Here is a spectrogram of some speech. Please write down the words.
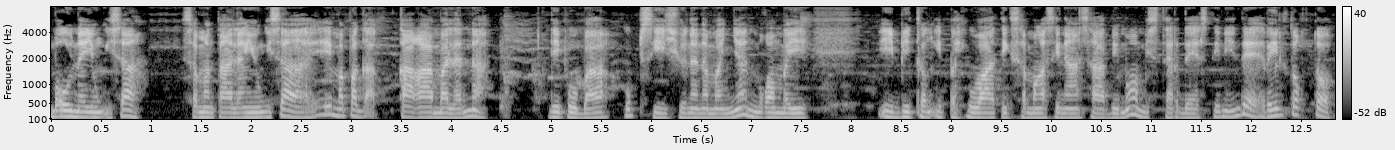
mauna yung isa. Samantalang yung isa, eh mapagkakamalan na. Di po ba? Oops, issue na naman yan. Mukhang may ibig kang ipahiwatig sa mga sinasabi mo, Mr. Destiny. Hindi, real talk to.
